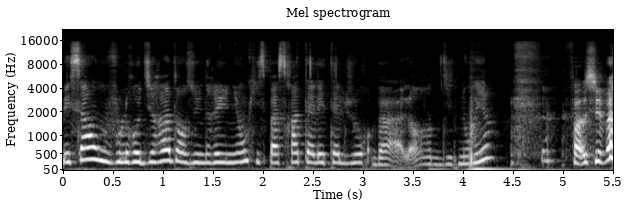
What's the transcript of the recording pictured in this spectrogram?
mais ça, on vous le redira dans une réunion qui se passera tel et tel jour. Bah alors, dites-nous rien. enfin, je sais pas.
